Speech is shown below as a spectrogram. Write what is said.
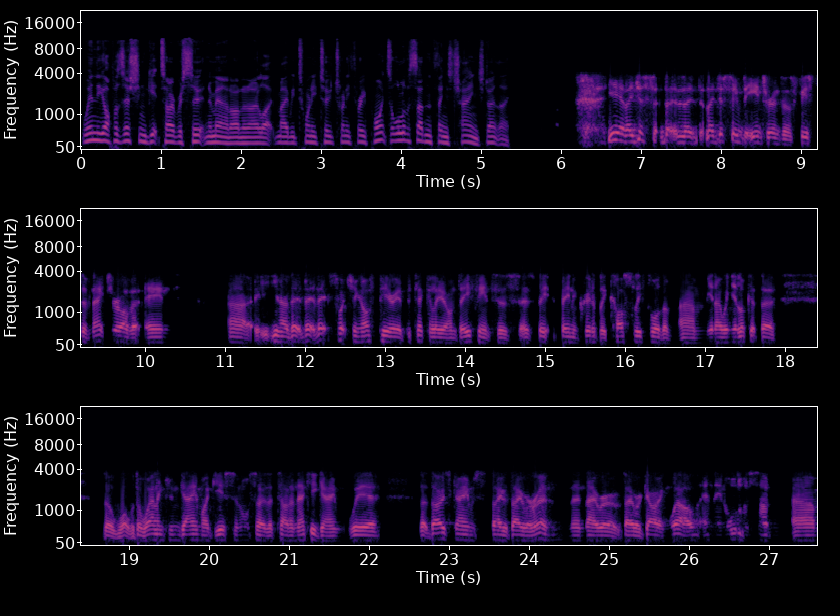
when the opposition gets over a certain amount, I don't know, like maybe 22, 23 points, all of a sudden things change, don't they? Yeah, they just they, they just seem to enter into the festive nature of it, and uh, you know that, that, that, switching off period, particularly on defence, has, has been incredibly costly for them. Um, you know, when you look at the the what, the Wellington game, I guess, and also the Taranaki game, where that those games they they were in and they were they were going well, and then all of a sudden, um,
